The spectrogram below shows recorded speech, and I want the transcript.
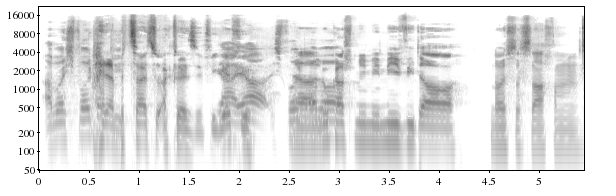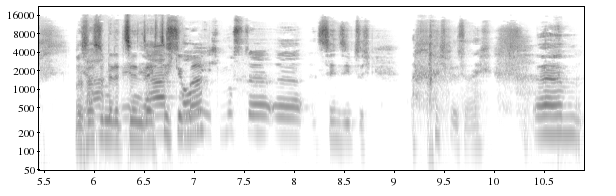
Aber ich wollte Alter, halt die- bezahlst du aktuell sehr viel ja, Geld für. ja, ich wollte Ja, aber, Lukas Mimimi wieder neueste Sachen. Was ja, hast du mit der äh, 1060 ja, sorry, gemacht? Ich musste äh, 1070. ich weiß ja nicht. Ähm,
